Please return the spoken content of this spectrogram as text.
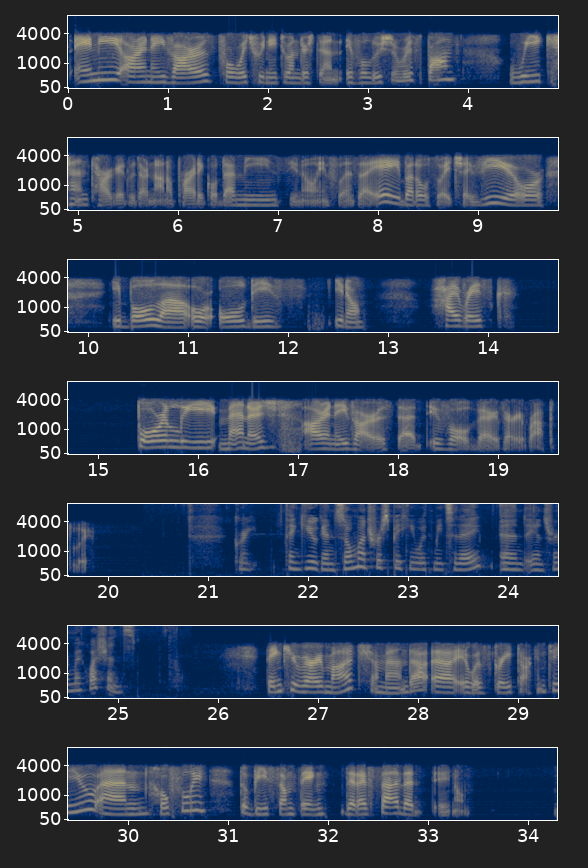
any RNA virus for which we need to understand evolution response, we can target with our nanoparticle. That means, you know, influenza A, but also HIV or Ebola or all these, you know, high risk, poorly managed RNA virus that evolve very, very rapidly. Great. Thank you again so much for speaking with me today and answering my questions. Thank you very much, Amanda. Uh, it was great talking to you, and hopefully there'll be something that I've said that you know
